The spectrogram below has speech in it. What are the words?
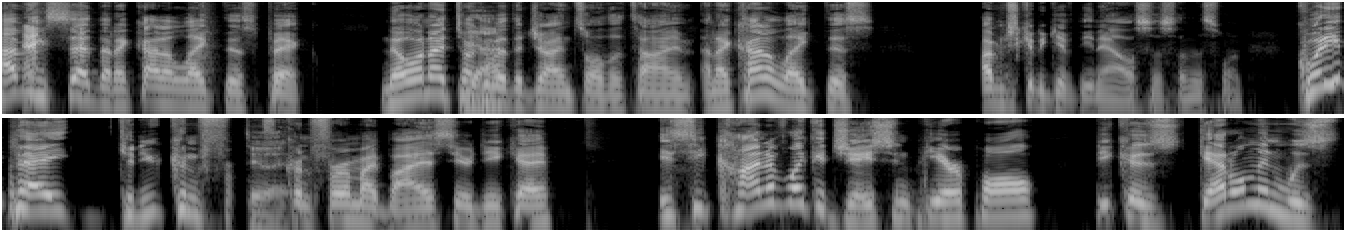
Having said that, I kind of like this pick. Noah and I talk Yeah. about the Giants all the time, and I kind of like this. I'm just going to give the analysis on this one. Kwity Paye, can you conf- confirm my bias here, DK? Is he kind of like a Jason Pierre-Paul? Because Gettleman was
